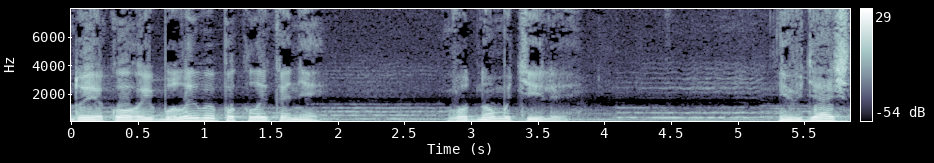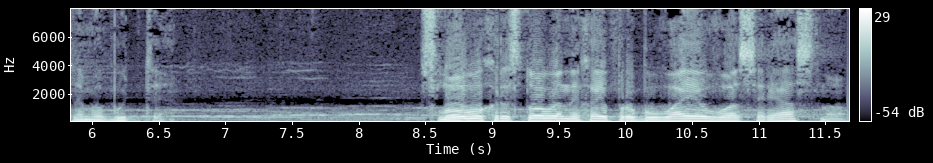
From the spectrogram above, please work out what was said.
до якого й були ви покликані в одному тілі. І вдячними будьте. Слово Христове нехай пробуває в вас рясно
